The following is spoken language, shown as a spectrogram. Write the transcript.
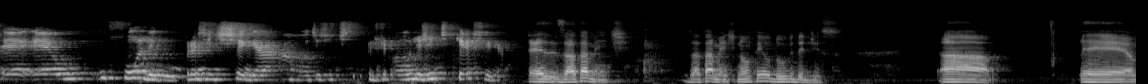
é, é um, fôlego para a gente chegar aonde a gente, aonde a gente quer chegar. É, exatamente. Exatamente, não tenho dúvida disso. Ah, é,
